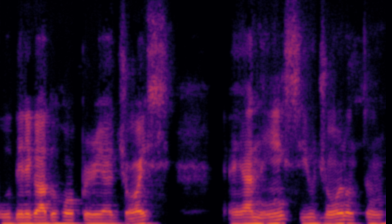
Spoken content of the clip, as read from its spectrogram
o delegado Hopper e a Joyce, é, a Nancy, o Jonathan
